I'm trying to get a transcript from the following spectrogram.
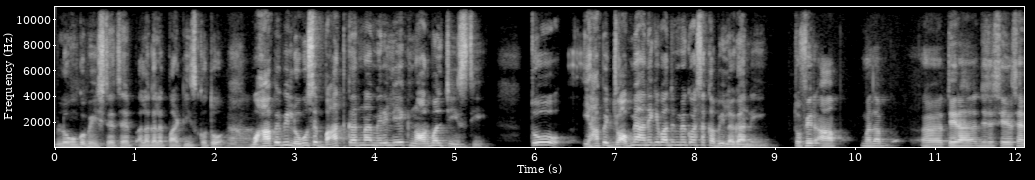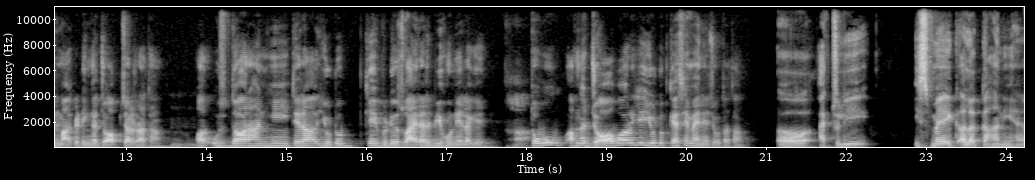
लोगों को भेजते थे अलग अलग पार्टीज़ को तो हाँ। वहाँ पे भी लोगों से बात करना मेरे लिए एक नॉर्मल चीज़ थी तो यहाँ पे जॉब में आने के बाद भी मेरे को ऐसा कभी लगा नहीं तो फिर आप मतलब तेरा जैसे सेल्स एंड मार्केटिंग का जॉब चल रहा था हम्म, हम्म। और उस दौरान ही तेरा यूट्यूब के वीडियोस वायरल भी होने लगे हाँ। तो वो अपना जॉब और ये यूट्यूब कैसे मैनेज होता था एक्चुअली uh, इसमें एक अलग कहानी है।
